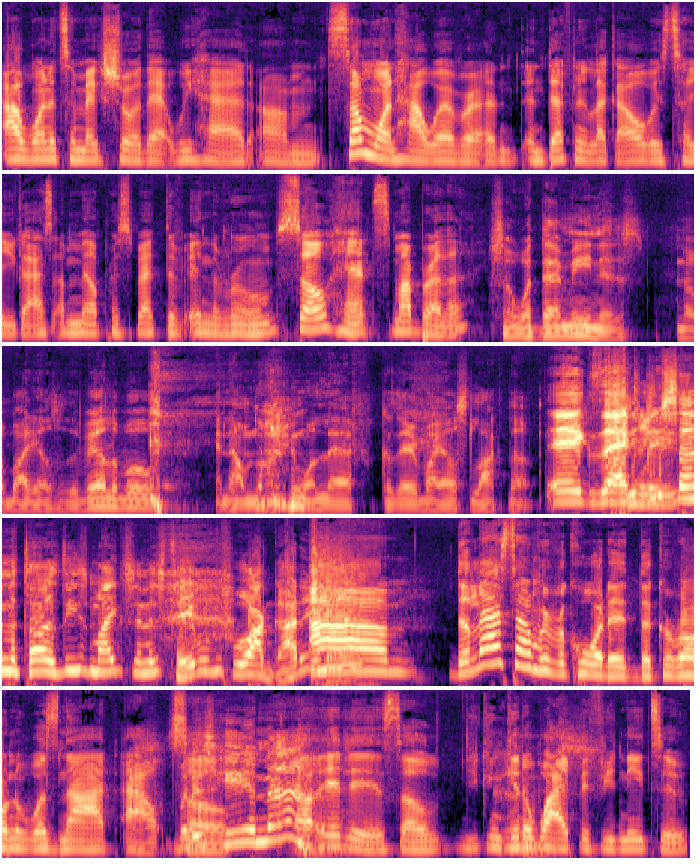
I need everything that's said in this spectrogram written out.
I wanted to make sure that we had um, someone, however, and, and definitely, like I always tell you guys, a male perspective in the room. So, hence, my brother. so what that mean is nobody else was available, and I'm the only one left because everybody else locked up. Exactly. Did you sanitize these mics and this table before I got in? Um, the last time we recorded, the corona was not out, But it's here now. Uh, it is, so you can get a wipe if you need to.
